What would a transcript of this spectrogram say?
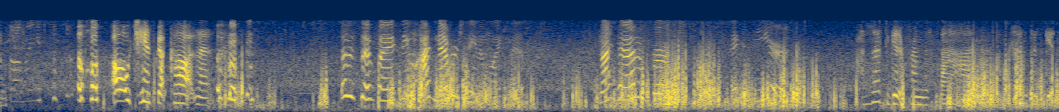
kids. Oh, Chance got caught in that. thing. that is so funny. See, I've never seen him like this. And I've had him for six years. I'd love to get it from the side. I'm kind of just getting.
